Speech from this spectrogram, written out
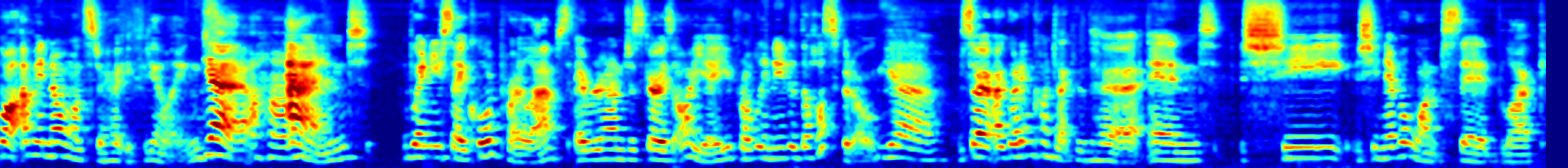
Well, I mean, no one wants to hurt your feelings. Yeah, uh huh. And when you say cord prolapse, everyone just goes, "Oh yeah, you probably needed the hospital." yeah. So I got in contact with her, and she she never once said like,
